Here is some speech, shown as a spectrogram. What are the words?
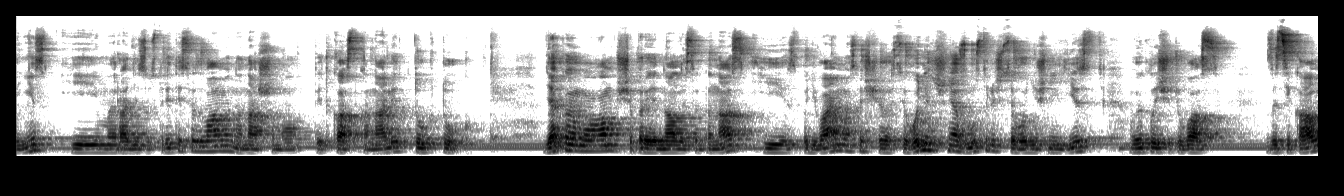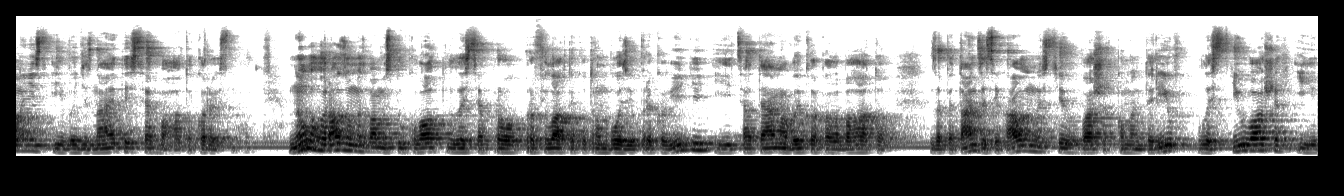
Перебийніс, і ми раді зустрітися з вами на нашому підкаст-каналі Тук-Тук. Дякуємо вам, що приєдналися до нас, і сподіваємося, що сьогоднішня зустріч, сьогоднішній їзд викличуть у вас зацікавленість і ви дізнаєтеся багато корисного. Минулого разу ми з вами спілкувалися про профілактику тромбозів при ковіді, і ця тема викликала багато запитань, зацікавленості, ваших коментарів, листів ваших, і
